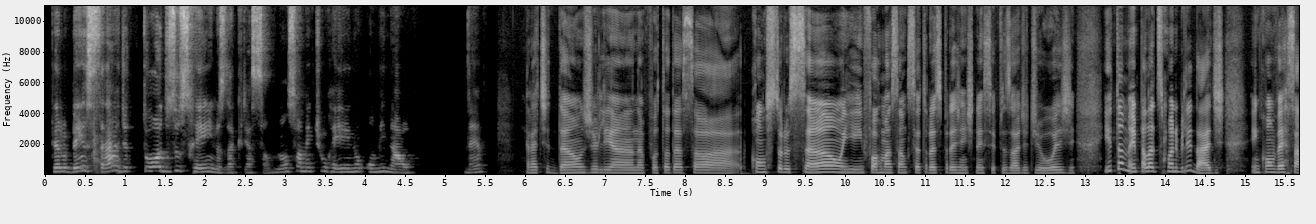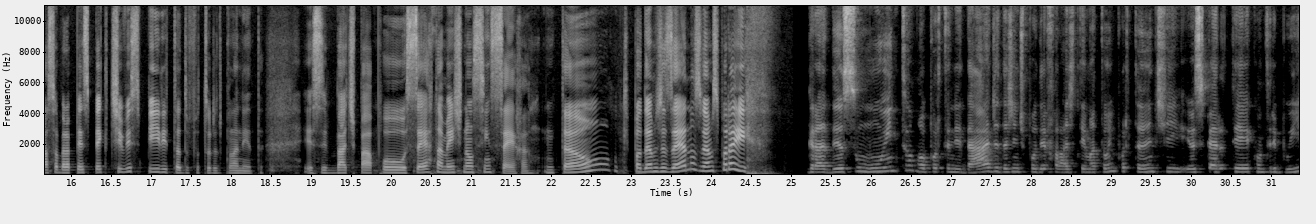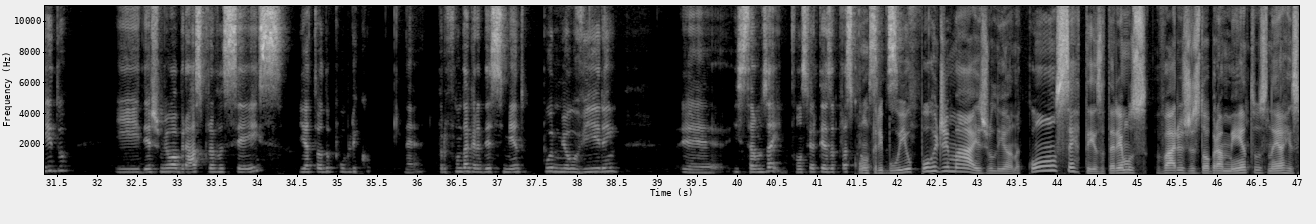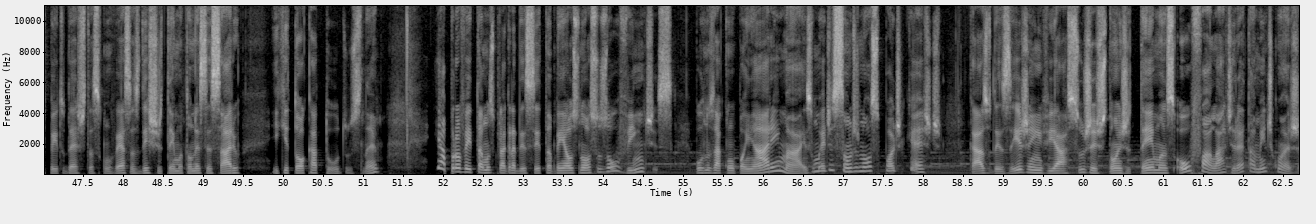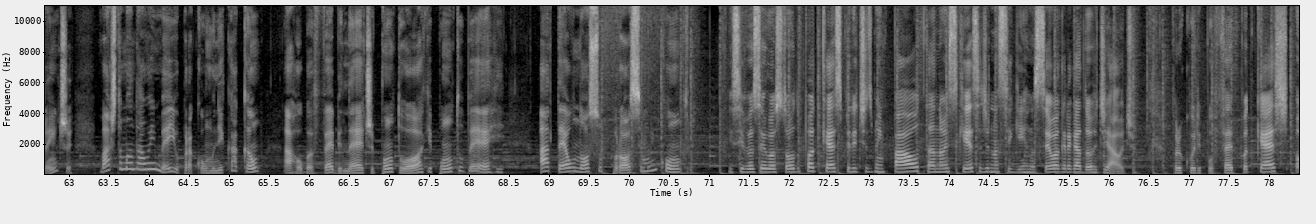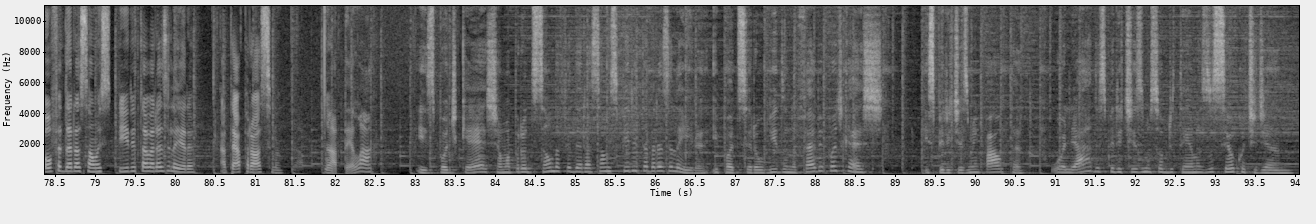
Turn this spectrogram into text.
pelo bem-estar de todos os reinos da criação, não somente o reino hominal, né? Gratidão, Juliana, por toda a sua construção e informação que você trouxe para a gente nesse episódio de hoje e também pela disponibilidade em conversar sobre a perspectiva espírita do futuro do planeta. Esse bate-papo certamente não se encerra. Então, o que podemos dizer é nos vemos por aí. Agradeço muito a oportunidade da gente poder falar de tema tão importante. Eu espero ter contribuído e deixo meu abraço para vocês e a todo o público né? Profundo agradecimento por me ouvirem. É, estamos aí, com certeza, para as próximas. Contribuiu por demais, Juliana, com certeza. Teremos vários desdobramentos né, a respeito destas conversas, deste tema tão necessário e que toca a todos. Né? E aproveitamos para agradecer também aos nossos ouvintes por nos acompanharem em mais uma edição de nosso podcast. Caso desejem enviar sugestões de temas ou falar diretamente com a gente, basta mandar um e-mail para comunicacão@febnet.org.br. Até o nosso próximo encontro. E se você gostou do podcast Espiritismo em Pauta, não esqueça de nos seguir no seu agregador de áudio. Procure por FEB Podcast ou Federação Espírita Brasileira. Até a próxima! Até lá! Esse podcast é uma produção da Federação Espírita Brasileira e pode ser ouvido no FEB Podcast. Espiritismo em Pauta o olhar do Espiritismo sobre temas do seu cotidiano.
